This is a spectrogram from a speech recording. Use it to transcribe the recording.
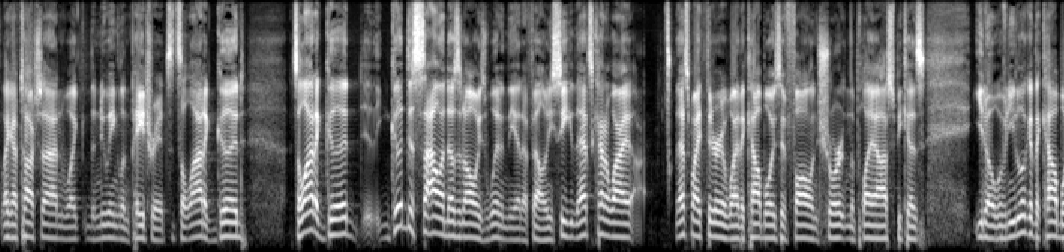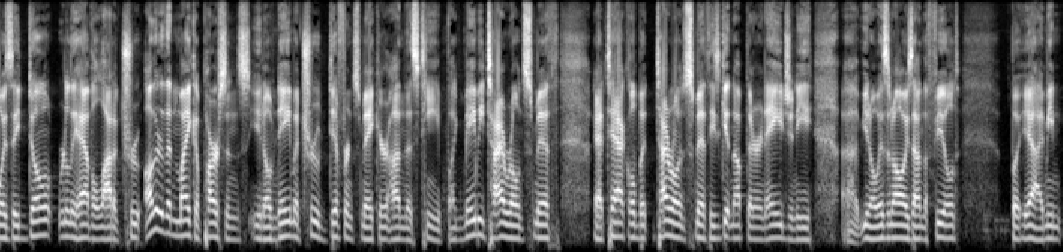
like I've touched on like the New England Patriots. It's a lot of good. It's a lot of good. Good to solid doesn't always win in the NFL. And you see, that's kind of why. That's my theory of why the Cowboys have fallen short in the playoffs because you know, when you look at the Cowboys, they don't really have a lot of true, other than Micah Parsons, you know, name a true difference maker on this team. Like maybe Tyron Smith at tackle, but Tyron Smith, he's getting up there in age and he, uh, you know, isn't always on the field. But yeah, I mean,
